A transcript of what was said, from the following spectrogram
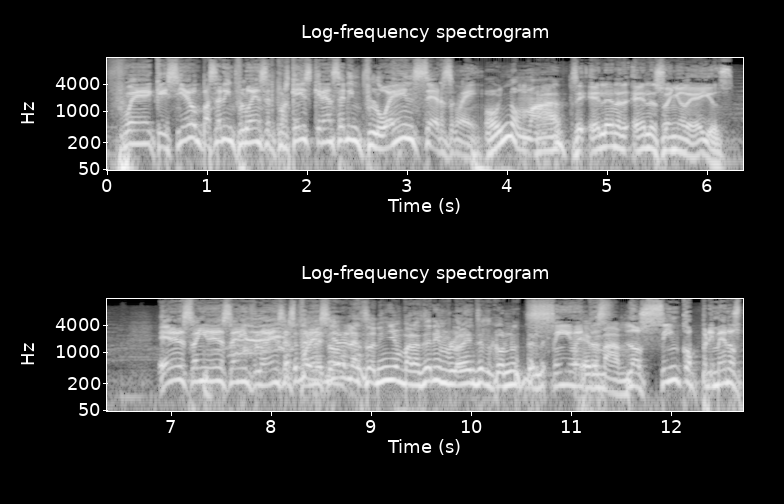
fue que hicieron para ser influencers, porque ellos querían ser influencers, güey. Hoy no más. Sí, él era, él el sueño de ellos. Era el sueño de ser influencers, por eso. a su niño para ser influencers con un teléfono. Sí, güey, entonces, los cinco primeros,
